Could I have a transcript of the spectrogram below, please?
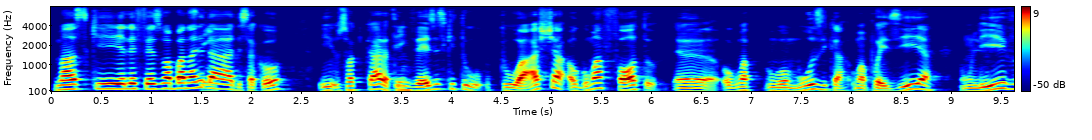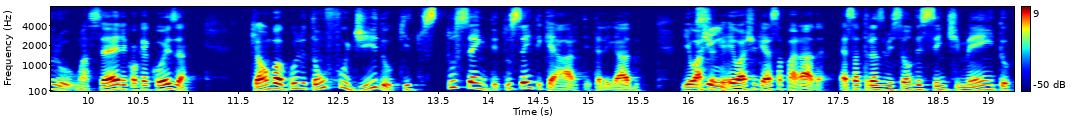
mas que ele fez uma banalidade, sacou? E, só que, cara, tem Sim. vezes que tu, tu acha alguma foto, eh, alguma uma música, uma poesia, um livro, uma série, qualquer coisa, que é um bagulho tão fodido que tu, tu sente, tu sente que é arte, tá ligado? E eu acho, Sim. que- eu acho que é essa parada, essa transmissão de sentimento,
